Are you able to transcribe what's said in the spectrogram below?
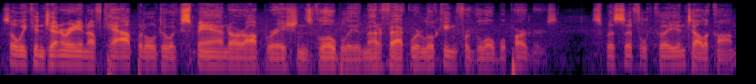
so we can generate enough capital to expand our operations globally. As a matter of fact, we're looking for global partners, specifically in telecom.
